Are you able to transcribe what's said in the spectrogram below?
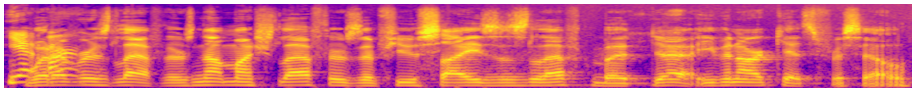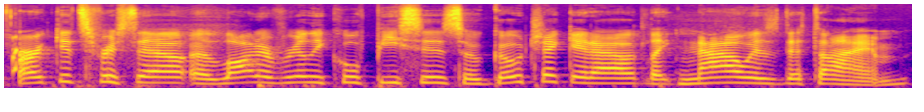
Yeah, Whatever our- is left. There's not much left. There's a few sizes left, but yeah, even our kits for sale. Our kits for sale, a lot of really cool pieces. So go check it out. Like now is the time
